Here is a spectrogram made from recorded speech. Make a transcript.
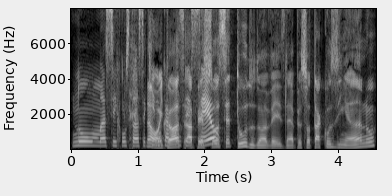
numa circunstância que Não, nunca então a, a aconteceu. pessoa ser tudo de uma vez, né? A pessoa tá cozinhando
